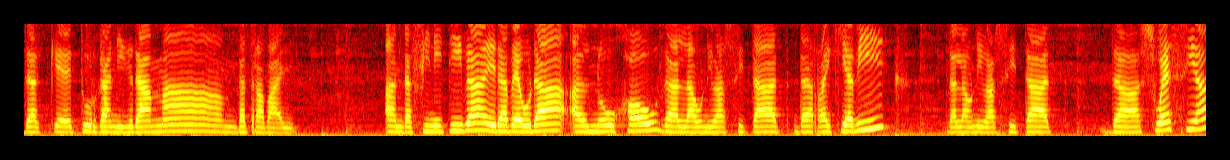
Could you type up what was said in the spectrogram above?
d'aquest organigrama de treball. En definitiva, era veure el know-how de la Universitat de Reykjavik, de la Universitat de Suècia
